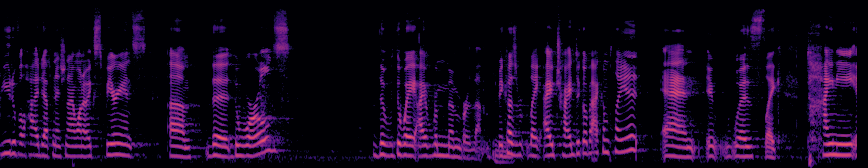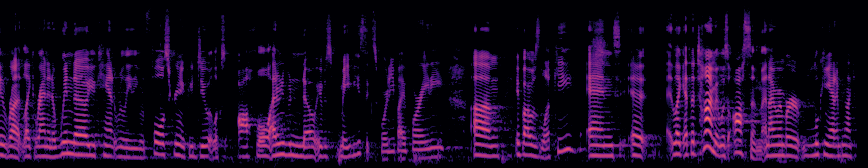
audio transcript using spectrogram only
beautiful high definition. I want to experience um, the the worlds the the way I remember them because like I tried to go back and play it and it was like tiny it ran, like ran in a window. You can't really even full screen. If you do it looks awful. I don't even know. It was maybe 640 by 480 um, if I was lucky. And it, like at the time it was awesome. And I remember looking at it and being like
